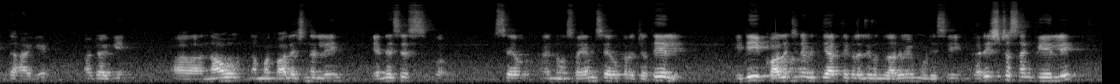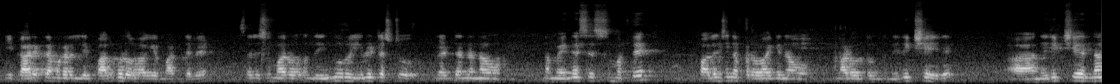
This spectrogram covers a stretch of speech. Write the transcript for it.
ಇದ್ದ ಹಾಗೆ. ಹಾಗಾಗಿ ನಾವು ನಮ್ಮ ಕಾಲೇಜಿನಲ್ಲಿ ಎನ್ ಎಸ್ ಎಸ್ ಸೇವ್, ಏನು ಸ್ವಯಂ ಸೇವಕರ ಜೊತೆಯಲ್ಲಿ ಇಡೀ ಕಾಲೇಜಿನ ವಿದ್ಯಾರ್ಥಿಗಳಲ್ಲಿ ಒಂದು ಅರಿವು ಮೂಡಿಸಿ ಗರಿಷ್ಠ ಸಂಖ್ಯೆಯಲ್ಲಿ ಈ ಕಾರ್ಯಕ್ರಮಗಳಲ್ಲಿ ಪಾಲ್ಗೊಳ್ಳುವ ಹಾಗೆ ಮಾಡ್ತೇವೆ. ಸರಿ, ಸುಮಾರು ಒಂದು ಇನ್ನೂರು ಯೂನಿಟ್ ಅಷ್ಟು ಬ್ಲಡ್ ಅನ್ನು ನಾವು ನಮ್ಮ ಎನ್ ಎಸ್ ಎಸ್ ಮತ್ತೆ ಕಾಲೇಜಿನ ಪರವಾಗಿ ನಾವು ಮಾಡುವಂಥ ಒಂದು ನಿರೀಕ್ಷೆ ಇದೆ. ಆ ನಿರೀಕ್ಷೆಯನ್ನು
